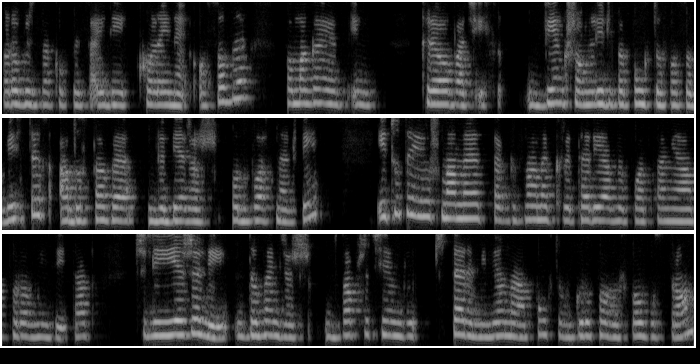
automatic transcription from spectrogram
robisz zakupy z ID kolejnej osoby, pomagając im kreować ich większą liczbę punktów osobistych, a dostawę wybierasz pod własne drzwi. I tutaj już mamy tak zwane kryteria wypłacania prowizji, tak? Czyli jeżeli zdobędziesz 2,4 miliona punktów grupowych z obu stron,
